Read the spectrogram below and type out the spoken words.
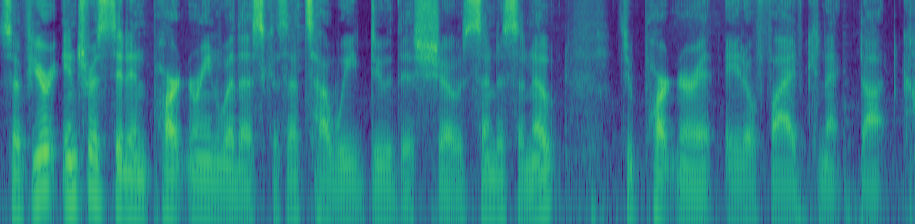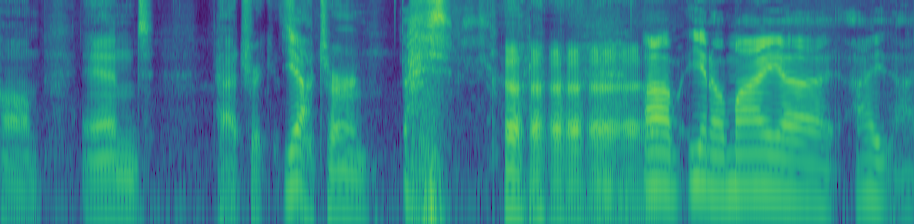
So if you're interested in partnering with us, because that's how we do this show, send us a note to partner at 805connect.com. And Patrick, it's Yeah. your turn. um, you know, my uh, I, I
